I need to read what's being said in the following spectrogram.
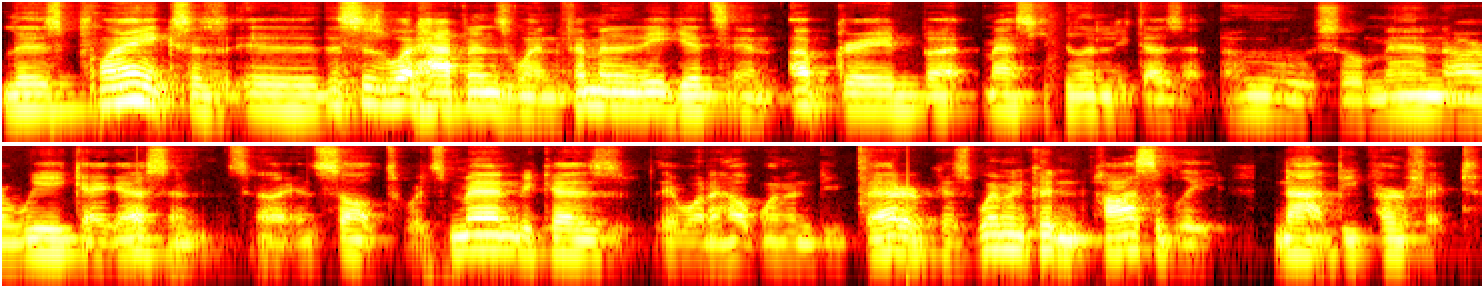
Liz Plank says, uh, This is what happens when femininity gets an upgrade, but masculinity doesn't. Ooh, so men are weak, I guess. And it's another insult towards men because they want to help women be better because women couldn't possibly not be perfect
